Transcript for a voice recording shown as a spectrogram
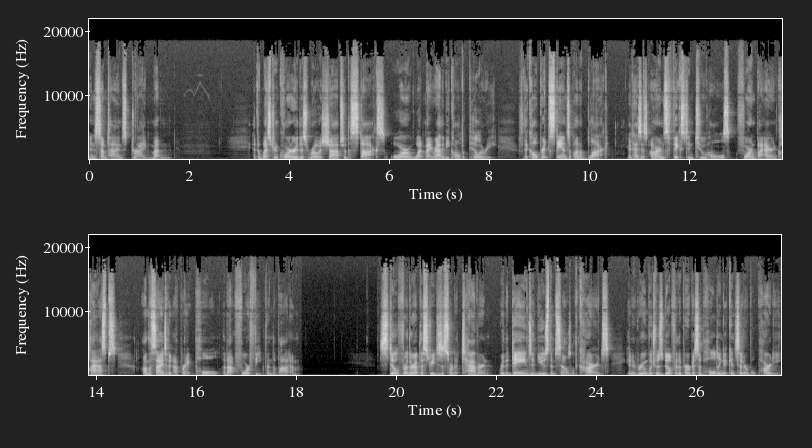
and sometimes dried mutton. At the western corner of this row of shops are the stocks, or what might rather be called a pillory, for the culprit stands upon a block and has his arms fixed in two holes, formed by iron clasps, on the sides of an upright pole about four feet from the bottom. Still further up the street is a sort of tavern, where the Danes amused themselves with cards, in a room which was built for the purpose of holding a considerable party,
